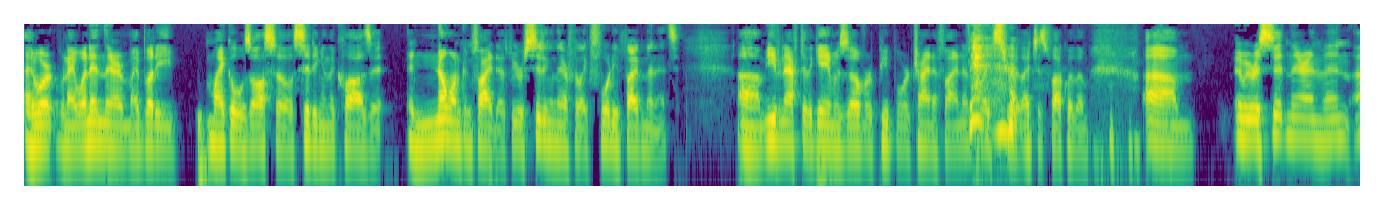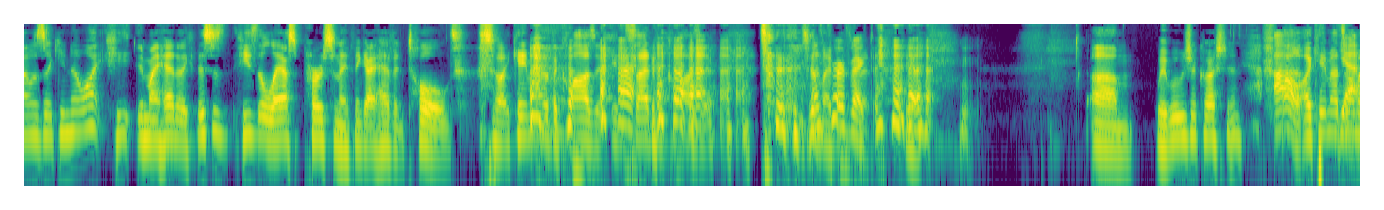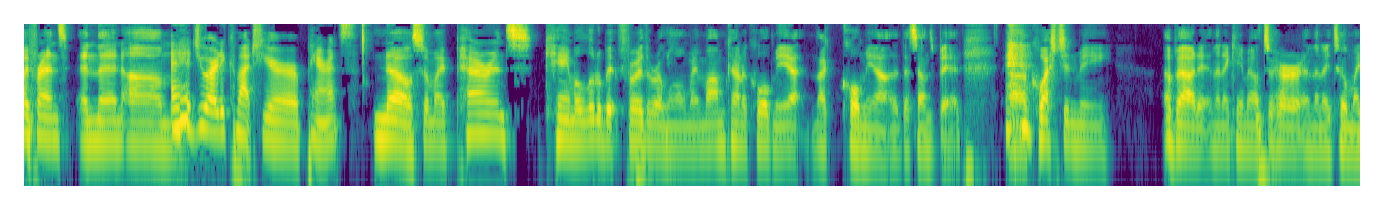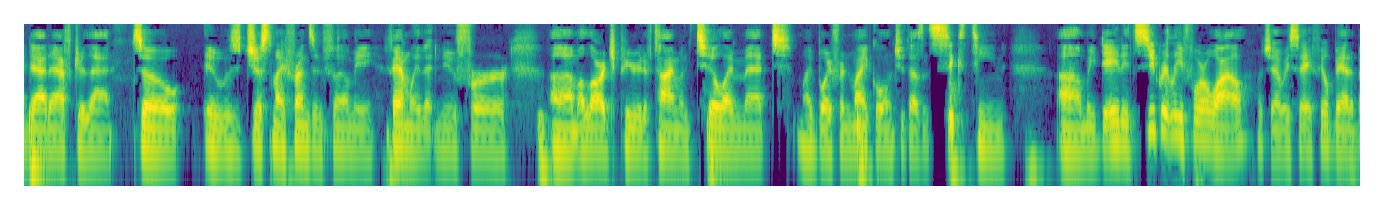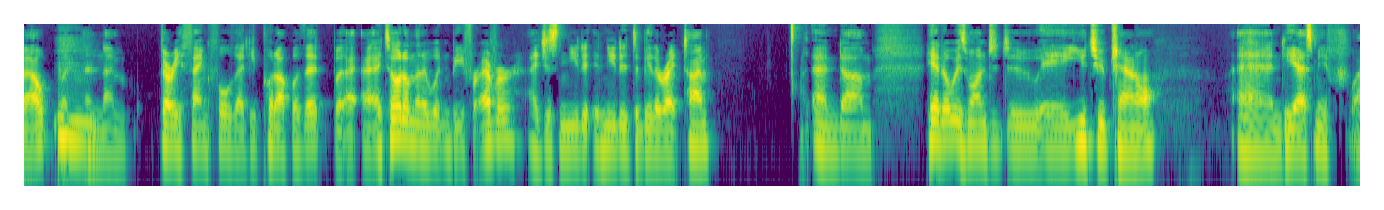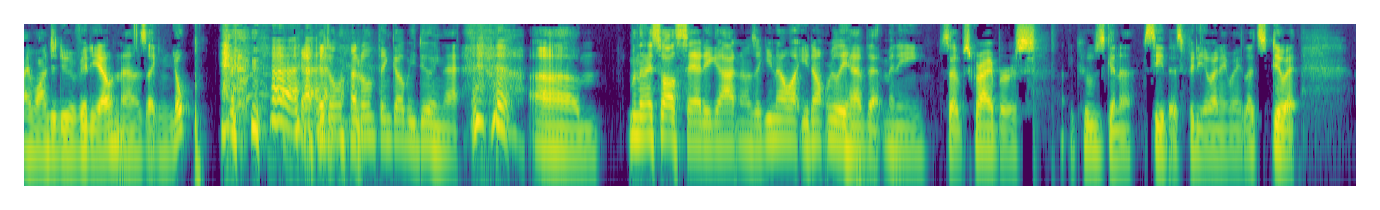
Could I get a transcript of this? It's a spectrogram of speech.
I wor- when I went in there, my buddy Michael was also sitting in the closet, and no one can find us. We were sitting there for like 45 minutes. Um, even after the game was over, people were trying to find us. Like, screw it, let's just fuck with them. Um, and we were sitting there, and then I was like, you know what? He in my head, like this is he's the last person I think I haven't told. So I came out of the closet, inside of the closet. to- to That's my perfect. Yeah. Um, wait, what was your question? Uh, oh, I came out to all my friends, and then um, And had you already come out to your parents? no, so my parents came a little bit further along. My mom kind of called me out, not called me out. That sounds bad. Uh, questioned me about it, and then I came out to her, and then I told my dad after that. So it was just my friends and family family that knew for um, a large period of time until I met my boyfriend Michael in 2016. Um, we dated secretly for a while, which I always say I feel bad about, but and I'm very thankful that he put up with it. But I, I told him that it wouldn't be forever. I just needed it needed to be the right time. And um, he had always wanted to do a YouTube channel, and he asked me if I wanted to do a video, and I was like, nope. I don't. I don't think I'll be doing that. Um, but then I saw how sad he got, and I was like, you know what? You don't really have that many subscribers. Like, who's gonna see this video anyway? Let's do it.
